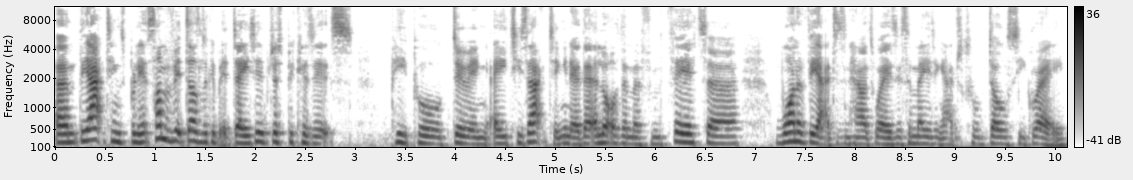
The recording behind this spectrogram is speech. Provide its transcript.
Um, the acting's brilliant. Some of it does look a bit dated, just because it's people doing 80s acting. You know, a lot of them are from theatre. One of the actors in Howard's Way is this amazing actress called Dulcie Gray,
